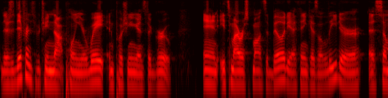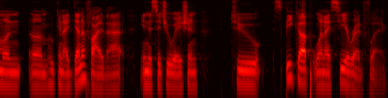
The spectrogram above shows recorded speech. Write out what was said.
There's a difference between not pulling your weight and pushing against the group. And it's my responsibility, I think, as a leader, as someone um, who can identify that in the situation, to speak up when I see a red flag.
